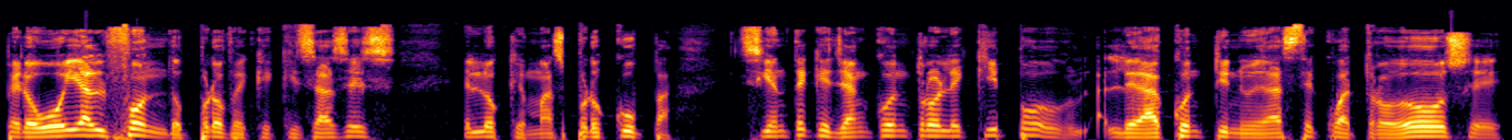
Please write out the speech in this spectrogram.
Pero voy al fondo, profe, que quizás es, es lo que más preocupa. Siente que ya encontró el equipo, le da continuidad a este 4-2, eh,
